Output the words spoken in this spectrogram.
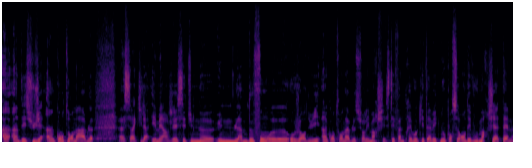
un, des sujets incontournables. Euh, c'est vrai qu'il a émergé. C'est une, une, lame de fond euh, aujourd'hui, incontournable sur les marchés. Stéphane Prévost qui est avec nous pour ce rendez-vous marché à thème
